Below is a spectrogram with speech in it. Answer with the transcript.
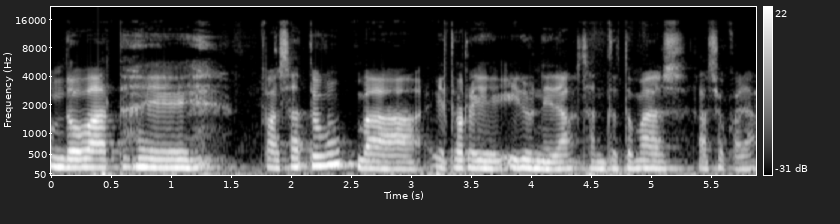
ondo bat e, pasatu, ba, etorri irunera, Santo Tomas azokara.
